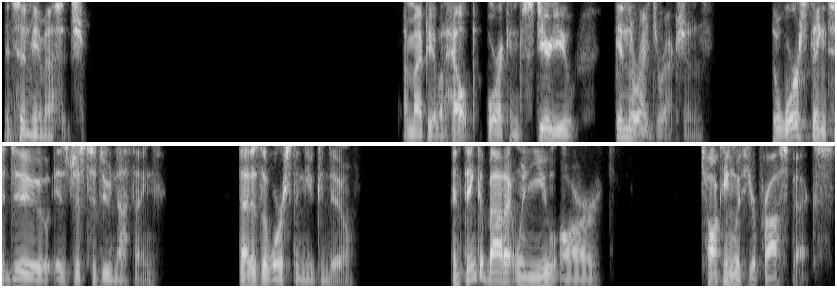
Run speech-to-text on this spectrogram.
and send me a message. I might be able to help, or I can steer you in the right direction. The worst thing to do is just to do nothing. That is the worst thing you can do. And think about it when you are talking with your prospects.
